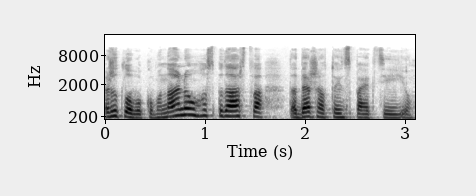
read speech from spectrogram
житлово-комунального господарства та Державтоінспекцією.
